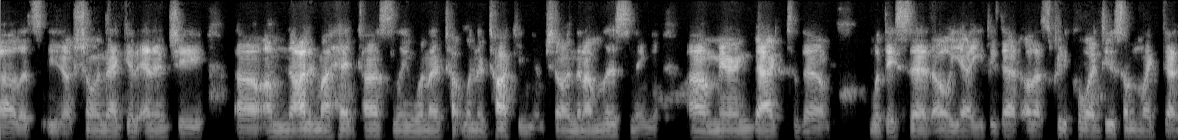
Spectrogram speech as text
uh, let's you know, showing that good energy. Uh, I'm nodding my head constantly when I t- when they're talking. I'm showing that I'm listening. I'm mirroring back to them what they said. Oh yeah, you do that. Oh, that's pretty cool. I do something like that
